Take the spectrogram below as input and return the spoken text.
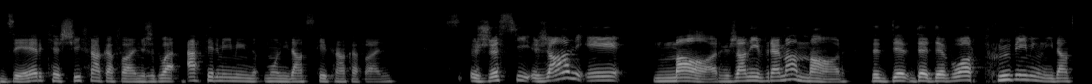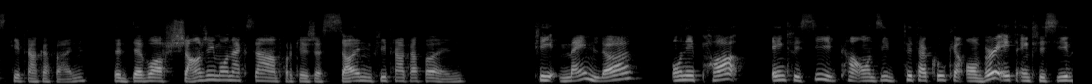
dire que je suis francophone, je dois affirmer mon identité francophone? Je suis, j'en ai marre, j'en ai vraiment marre de, devoir prouver mon identité francophone, de devoir changer mon accent pour que je sonne plus francophone. Puis même là, on n'est pas inclusive quand on dit tout à coup qu'on veut être inclusive,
